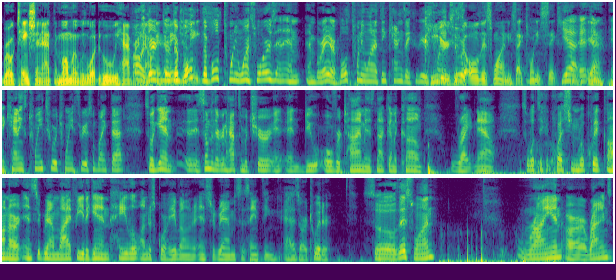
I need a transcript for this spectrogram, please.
rotation at the moment with what who we have right oh, now they're, in the they're, both leagues. they're both 21. Suarez and and, and Barria are both 21. I think Canning's like either Peters 22 is or, the oldest one. He's like 26. Yeah, 20 and, yeah. and, and Canning's 22 or 23 or something like that. So again, it's something they're going to have to mature and, and do over time, and it's not going to come right now. So we'll take a question real quick on our Instagram live feed. Again, Halo underscore Haven on our Instagram. It's the same thing as our Twitter. So this one, Ryan, or Ryan's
